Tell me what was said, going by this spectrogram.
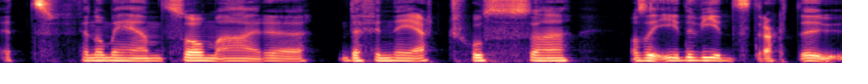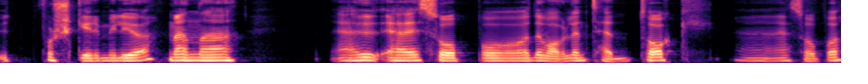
et fenomen som er definert hos Altså i det vidstrakte forskermiljøet, men jeg, jeg så på Det var vel en TED-talk uh, jeg så på.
